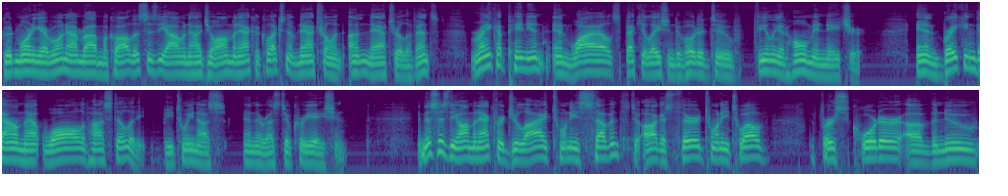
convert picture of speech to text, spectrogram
Good morning, everyone. I'm Rob McCall. This is the Awanadjo Almanac, a collection of natural and unnatural events, rank opinion, and wild speculation devoted to feeling at home in nature and breaking down that wall of hostility between us and the rest of creation. And this is the Almanac for July 27th to August 3rd, 2012, the first quarter of the new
